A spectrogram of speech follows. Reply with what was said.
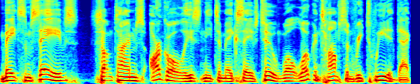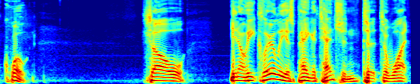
made some saves. Sometimes our goalies need to make saves too. Well, Logan Thompson retweeted that quote. So, you know, he clearly is paying attention to, to what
